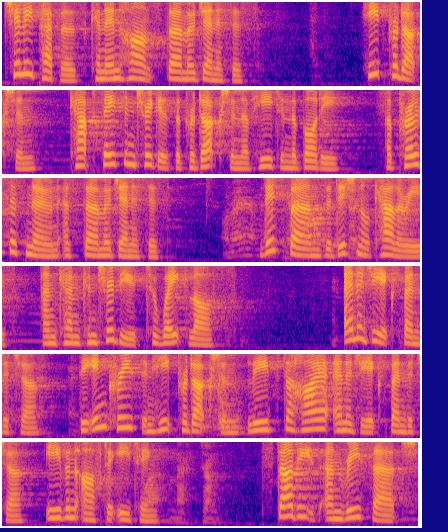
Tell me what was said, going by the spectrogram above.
Chili peppers can enhance thermogenesis. Heat production. Capsaicin triggers the production of heat in the body, a process known as thermogenesis. This burns additional calories and can contribute to weight loss. Energy expenditure. The increase in heat production leads to higher energy expenditure even after eating. Studies and research.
